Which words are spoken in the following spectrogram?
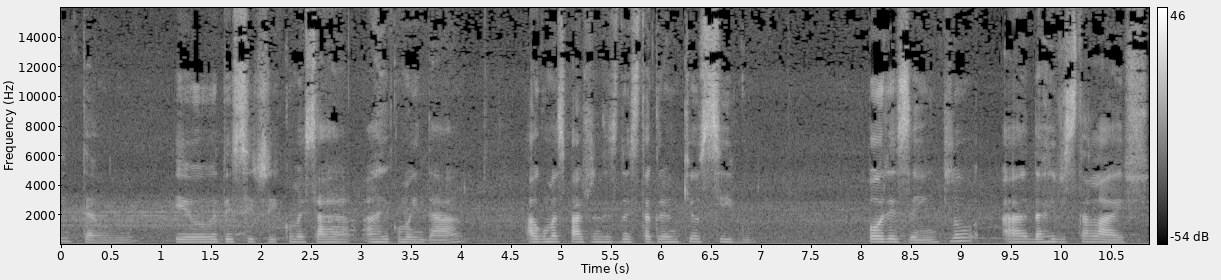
Então, eu decidi começar a recomendar algumas páginas do Instagram que eu sigo. Por exemplo, a da revista Life,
